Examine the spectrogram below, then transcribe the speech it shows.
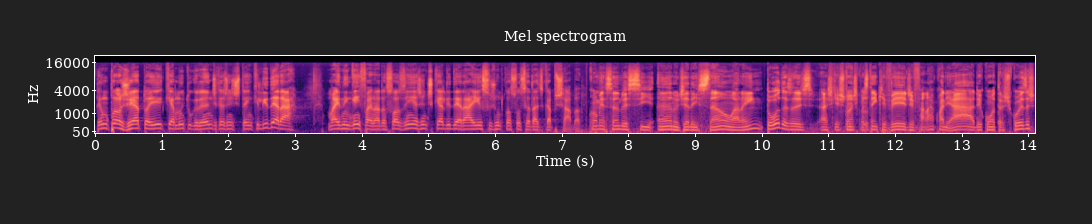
tem um projeto aí que é muito grande que a gente tem que liderar mas ninguém faz nada sozinho, a gente quer liderar isso junto com a sociedade capixaba. Começando esse ano de eleição, além todas as, as questões que você tem que ver de falar com aliado e com outras coisas,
